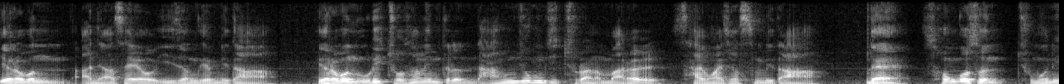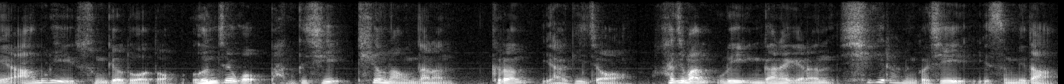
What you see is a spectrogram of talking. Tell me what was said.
여러분 안녕하세요 이정재입니다. 여러분 우리 조상님들은 낭종지추라는 말을 사용하셨습니다. 네, 송곳은 주머니에 아무리 숨겨두어도 언제고 반드시 튀어나온다는 그런 이야기죠. 하지만 우리 인간에게는 시기라는 것이 있습니다.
